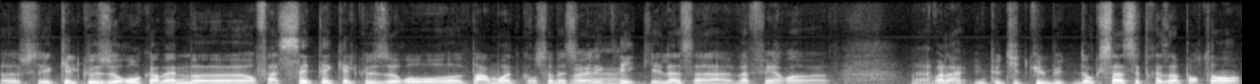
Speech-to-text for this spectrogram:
euh, c'est quelques euros quand même. Euh, enfin, c'était quelques euros par mois de consommation électrique. Et là, ça va faire voilà, une petite culbute. Donc ça, c'est très important.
